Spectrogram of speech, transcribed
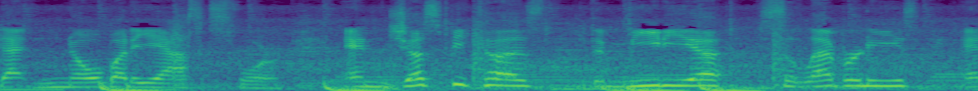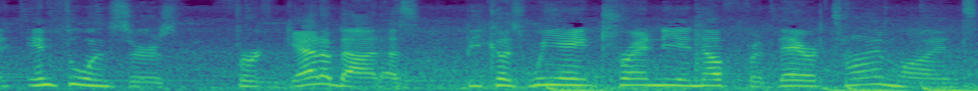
that nobody asks for. And just because the media, celebrities, and influencers forget about us because we ain't trendy enough for their timelines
